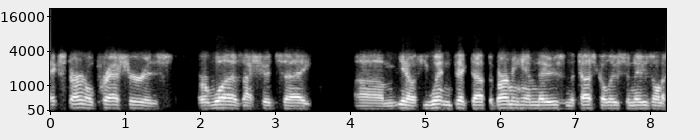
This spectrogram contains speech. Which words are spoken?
external pressure is or was i should say um, you know if you went and picked up the birmingham news and the tuscaloosa news on a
